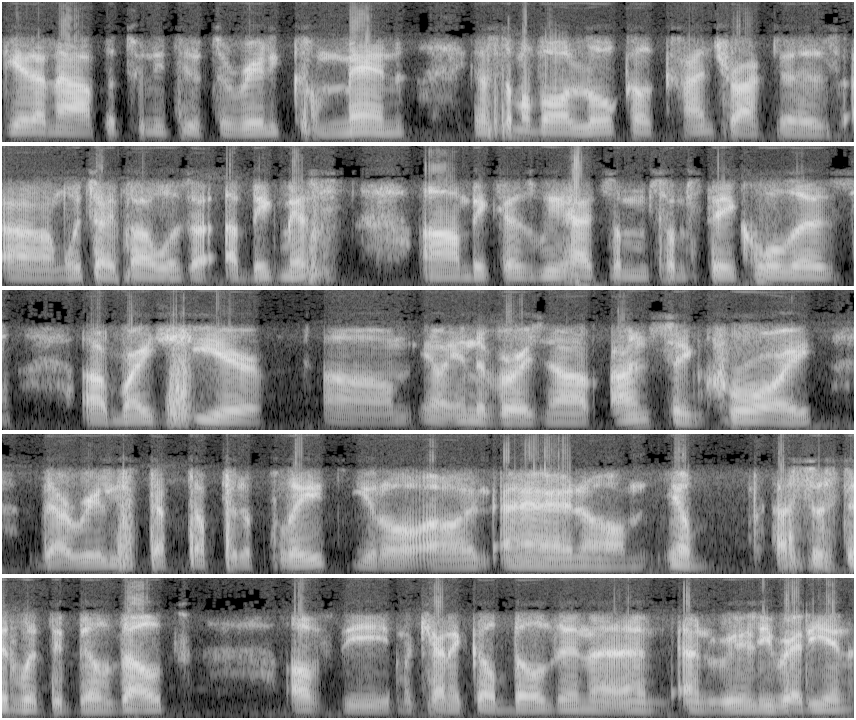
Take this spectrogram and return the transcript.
get an opportunity to really commend you know, some of our local contractors, um, which I thought was a, a big miss, um, because we had some some stakeholders um, right here, um, you know, in the Virgin Islands on St. Croix that really stepped up to the plate, you know, uh, and um, you know, assisted with the build out of the mechanical building and, and really readying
